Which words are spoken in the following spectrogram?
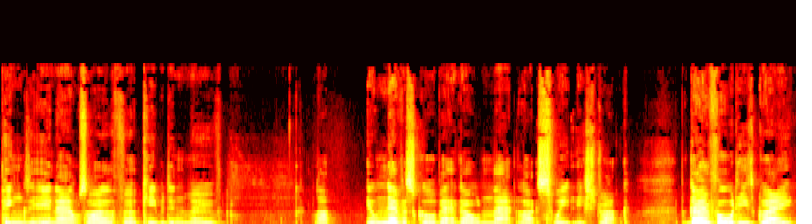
pings it in outside of the foot. Keeper didn't move. Like he'll never score a better goal than that. Like sweetly struck. But going forward, he's great,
